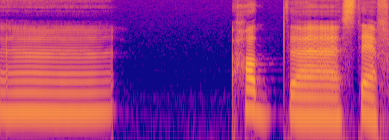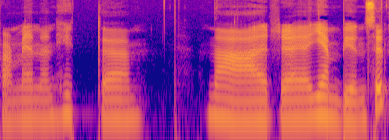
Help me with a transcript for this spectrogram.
uh, hadde stefaren min en hytte nær hjembyen sin.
